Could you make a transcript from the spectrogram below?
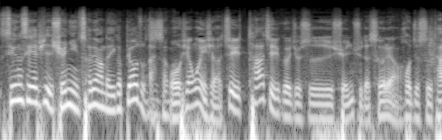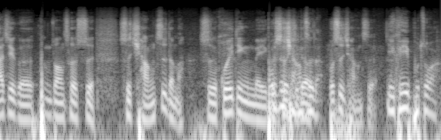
CNCAP 选取车辆的一个标准是什么？我先问一下，这它这个就是选取的车辆，或者是它这个碰撞测试是强制的嘛？是规定每个不是强制的不是强制，你可以不做啊，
